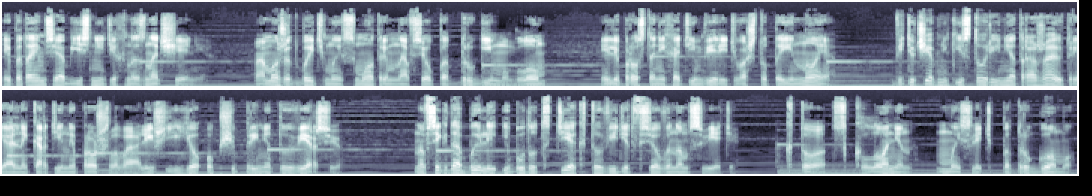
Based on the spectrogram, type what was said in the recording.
и пытаемся объяснить их назначение. А может быть, мы смотрим на все под другим углом или просто не хотим верить во что-то иное? Ведь учебники истории не отражают реальной картины прошлого, а лишь ее общепринятую версию. Но всегда были и будут те, кто видит все в ином свете, кто склонен мыслить по-другому.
